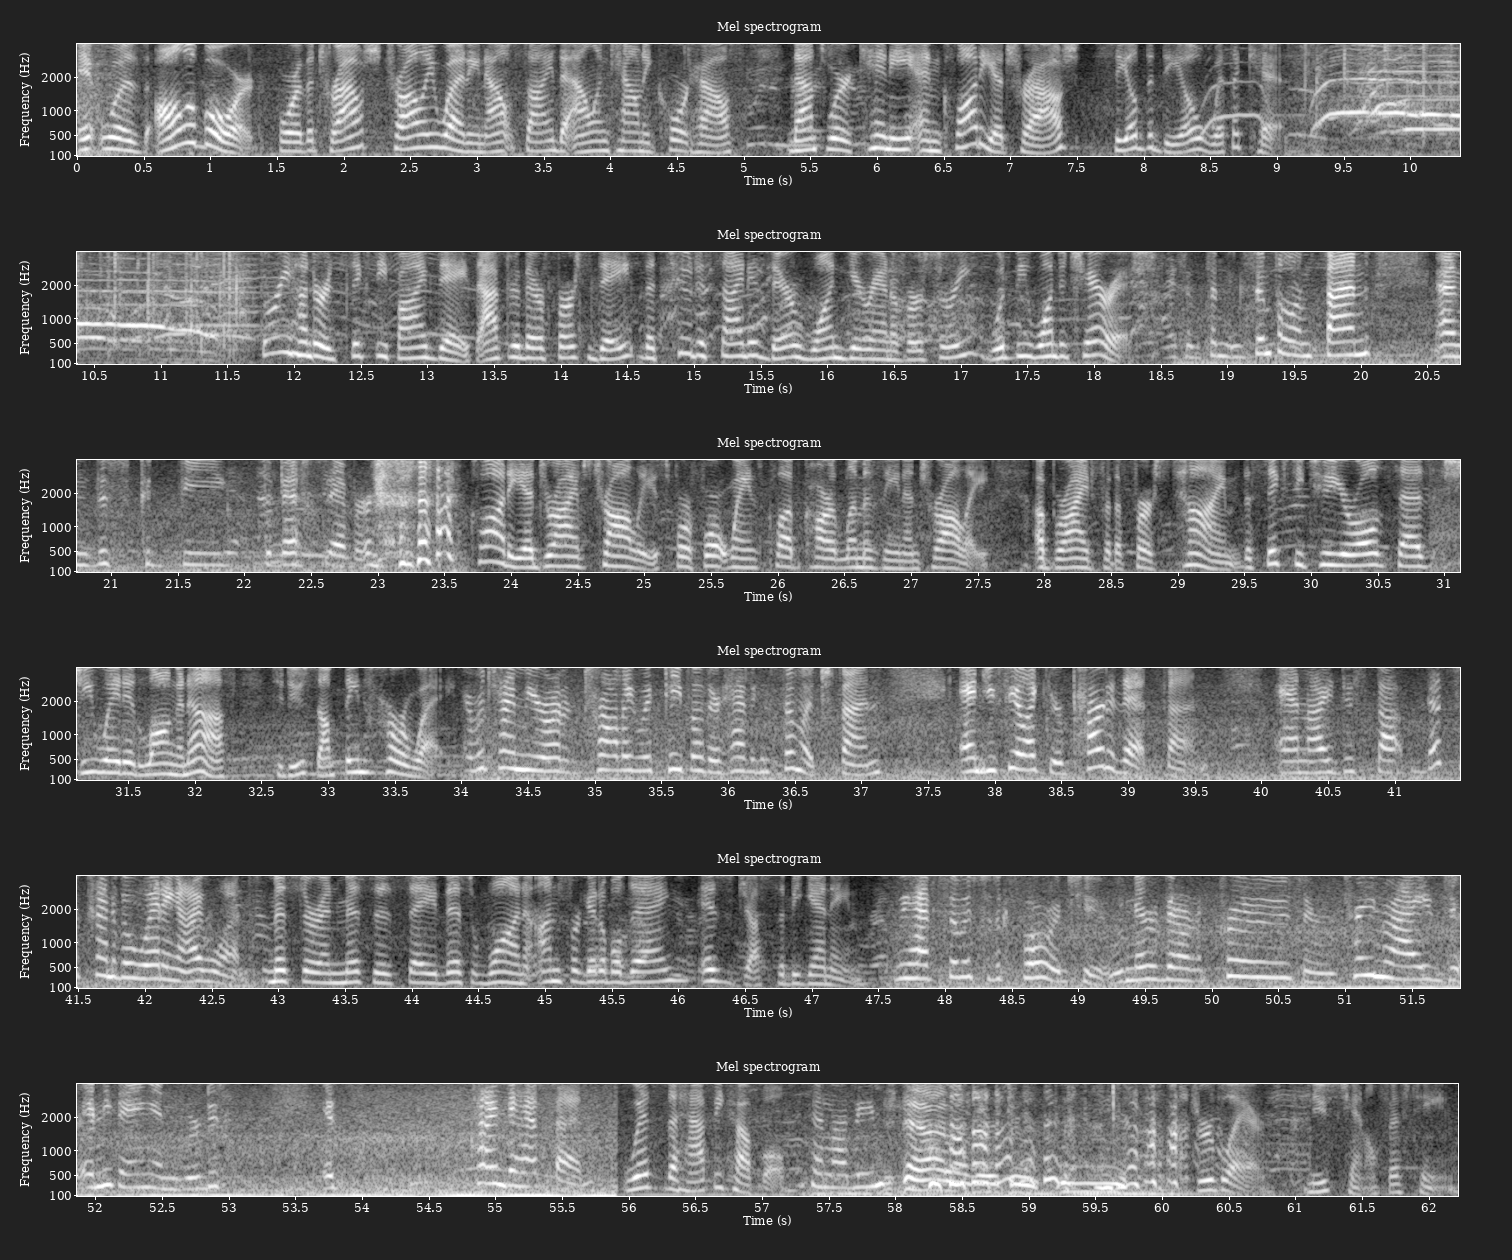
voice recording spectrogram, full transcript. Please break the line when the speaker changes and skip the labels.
It was all aboard for the Troush Trolley wedding outside the Allen County Courthouse. That's where Kenny and Claudia Troush sealed the deal with a kiss. 365 days after their first date, the two decided their one year anniversary would be one to cherish.
I said something simple and fun, and this could be the best ever.
Claudia drives trolleys for Fort Wayne's Club Car Limousine and Trolley. A bride for the first time, the 62 year old says she waited long enough to do something her way.
Every time you're on a trolley with people, they're having so much fun, and you feel like you're part of that fun. And I just thought that's the kind of a wedding I want.
Mr. and Mrs. say this one unforgettable day is just the beginning.
We have so much to look forward to. We've never been on a cruise or train rides or anything, and we're just, it's time to have fun.
With the happy couple,
I love him.
Yeah, I love her too.
Drew Blair, News Channel 15.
